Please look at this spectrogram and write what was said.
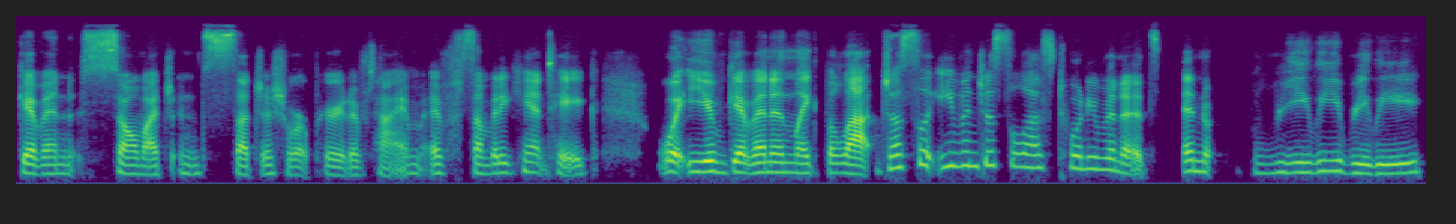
given so much in such a short period of time. If somebody can't take what you've given in like the last, just even just the last 20 minutes and really, really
